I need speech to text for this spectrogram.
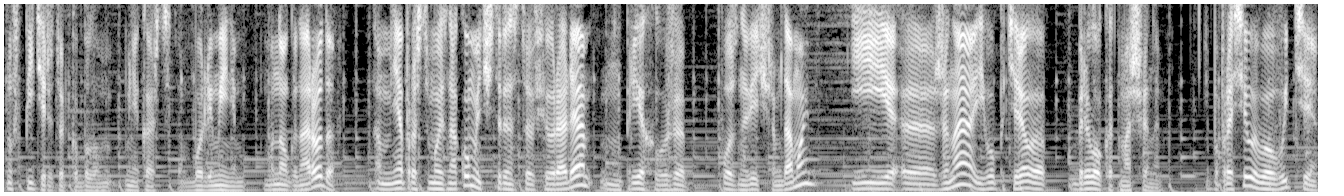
ну, в Питере только было, мне кажется, там более-менее много народу. У меня просто мой знакомый 14 февраля приехал уже поздно вечером домой, и э, жена его потеряла брелок от машины и попросила его выйти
